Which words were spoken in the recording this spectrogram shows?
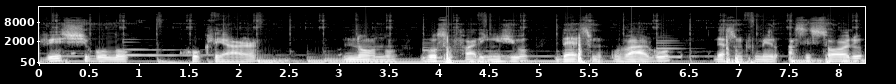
vestibulococlear, nono glossofaríngeo, décimo vago, décimo primeiro acessório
